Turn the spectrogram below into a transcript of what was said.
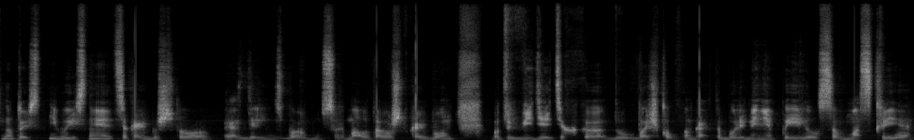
ну, то есть и выясняется, как бы, что раздельный сбор мусора, мало того, что как бы он вот в виде этих э, двух бачков, он как-то более-менее появился в Москве,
